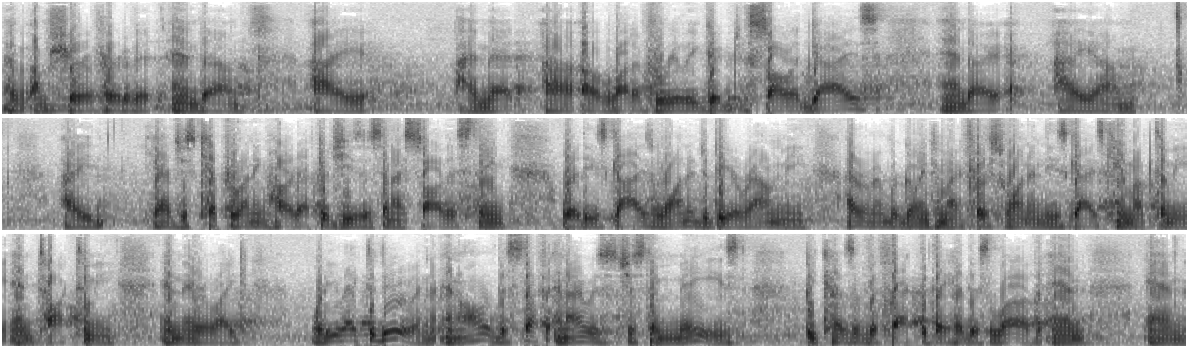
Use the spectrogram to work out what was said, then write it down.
I'm sure have heard of it. And um, I, I met uh, a lot of really good, solid guys, and I, I, um, I, yeah, just kept running hard after Jesus. And I saw this thing where these guys wanted to be around me. I remember going to my first one, and these guys came up to me and talked to me, and they were like, what do you like to do? And, and all of this stuff. And i was just amazed because of the fact that they had this love. And and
